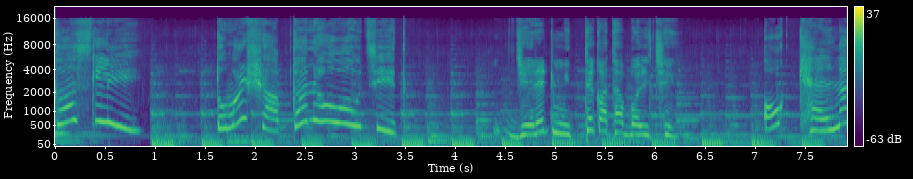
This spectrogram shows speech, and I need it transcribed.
কাসলি তোমার সাবধান হওয়া উচিত। জেরেট মিথ্যে কথা বলছে। ও খেলনা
